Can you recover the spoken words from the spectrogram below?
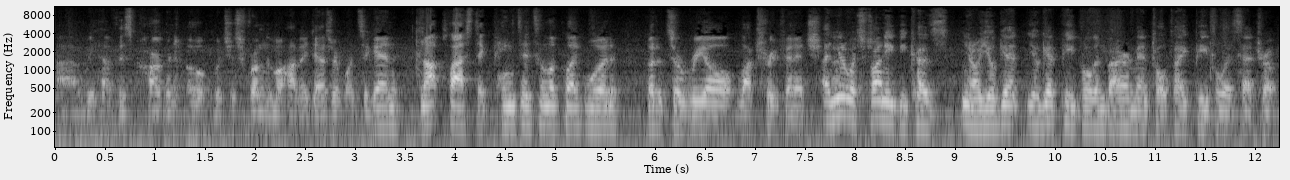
uh, we have this carbon oak, which is from the Mojave Desert. Once again, not plastic painted to look like wood, but it's a real luxury finish. And you know what's funny because you know you'll get you'll get people, environmental type people, etc.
